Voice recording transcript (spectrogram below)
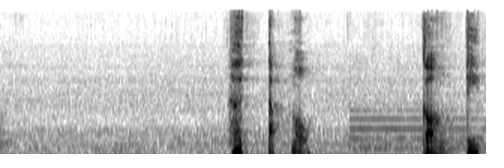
Hết tập 1 còn tiếp.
